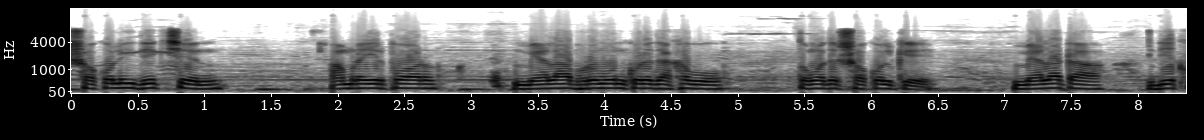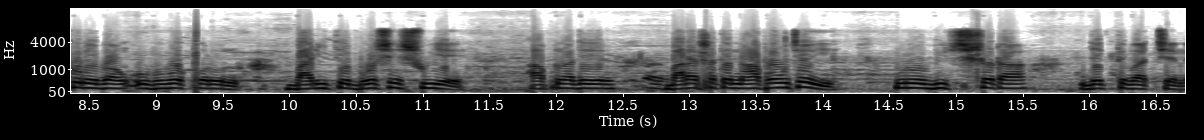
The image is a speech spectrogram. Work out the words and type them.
সকলেই দেখছেন। আমরা এরপর মেলা ভ্রমণ করে দেখাবো তোমাদের সকলকে। মেলাটা দেখুন এবং উপভোগ করুন। বাড়িতে বসে শুয়ে আপনাদের বারাসাতে না পৌঁছেই পুরো বিশ্বটা দেখতে পাচ্ছেন।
